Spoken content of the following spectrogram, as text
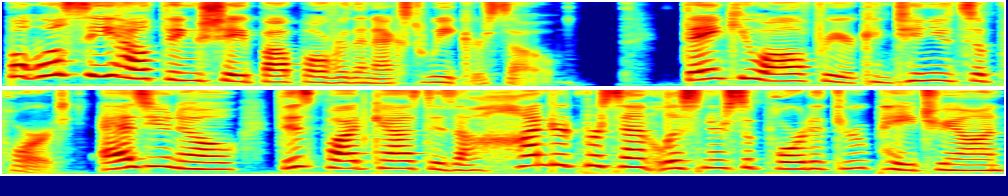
but we'll see how things shape up over the next week or so. Thank you all for your continued support. As you know, this podcast is 100% listener supported through Patreon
